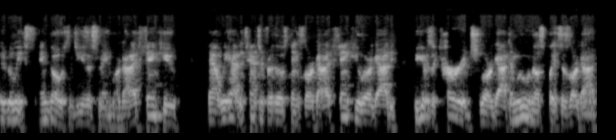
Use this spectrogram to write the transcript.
is released and goes in Jesus' name, Lord God. I thank you that we have attention for those things, Lord God. I thank you, Lord God. You give us the courage, Lord God, to move in those places, Lord God.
